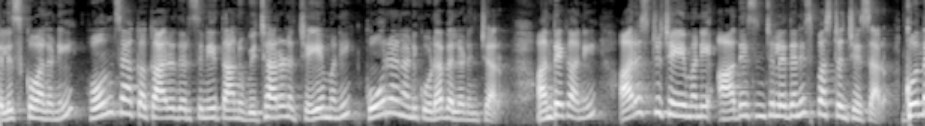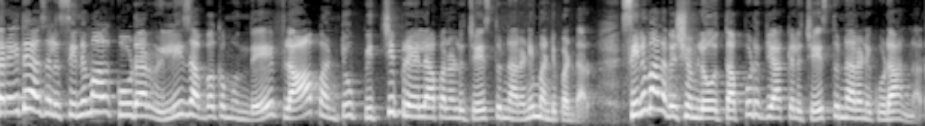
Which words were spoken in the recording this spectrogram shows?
తెలుసుకోవాలని హోంశాఖ కార్యదర్శిని తాను విచారణ చేయమని కోరానని కూడా వెల్లడించారు. అంతేకాని అరెస్టు చేయమని ఆదేశించలేదని స్పష్టం చేశారు. కొందరైతే అసలు సినిమా కూడా రిలీజ్ అవ్వక ముందే ఫ్లాప్ అంటూ పిచ్చి ప్రేలాపనలు చేస్తున్నారని మండిపడ్డారు. సినిమాల విషయంలో తప్పుడు వ్యాఖ్యలు చేస్తున్నారని కూడా అన్నారు.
